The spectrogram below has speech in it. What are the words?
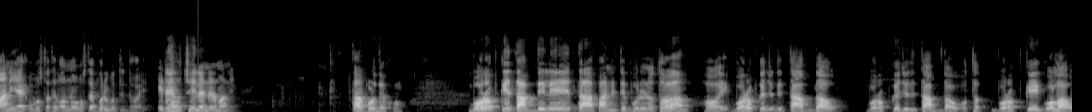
পানি এক অবস্থা থেকে অন্য অবস্থায় পরিবর্তিত হয়। এটাই হচ্ছে এই লাইনের মানে। তারপর দেখো, বরফকে তাপ দিলে তা পানিতে পরিণত হয়। বরফকে যদি তাপ দাও, বরফকে যদি তাপ দাও, অর্থাৎ বরফকে গলাও,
